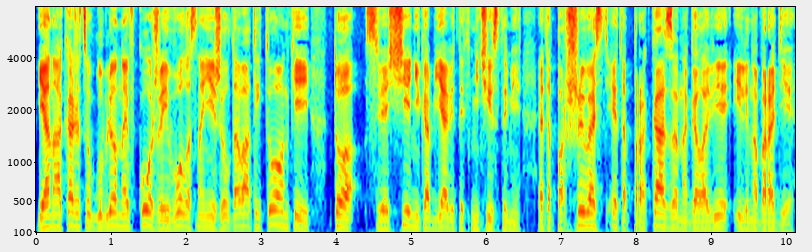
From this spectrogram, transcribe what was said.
и она окажется углубленной в коже, и волос на ней желтоватый тонкий, то священник объявит их нечистыми. Это паршивость, это проказа на голове или на бороде.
